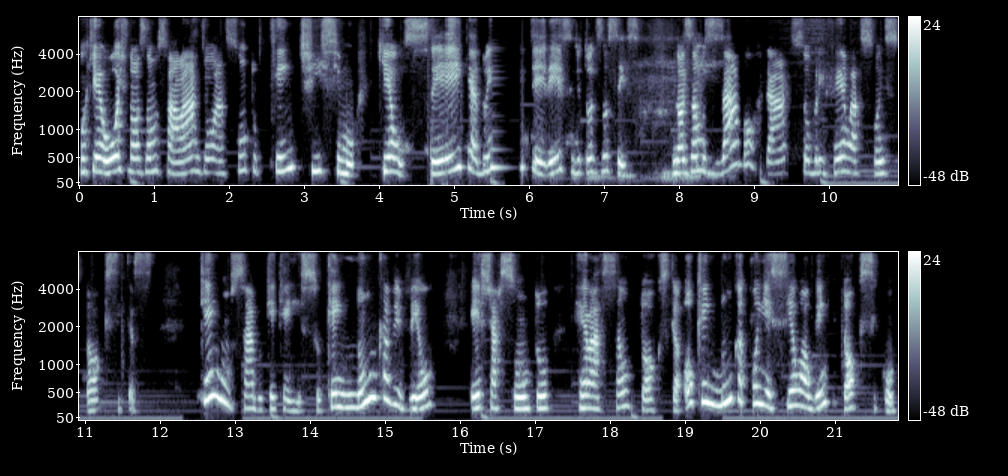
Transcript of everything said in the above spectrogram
porque hoje nós vamos falar de um assunto quentíssimo que eu sei que é do interesse de todos vocês. Nós vamos abordar sobre relações tóxicas. Quem não sabe o que é isso? Quem nunca viveu este assunto, relação tóxica, ou quem nunca conheceu alguém tóxico?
